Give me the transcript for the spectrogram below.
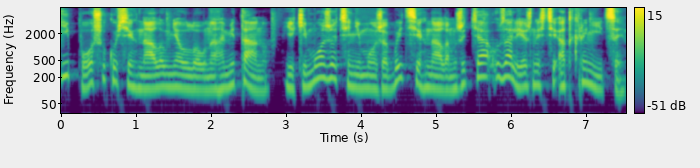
і пошуку сігналаў няўлоўнага метану, які можа ці не можа быць сігналам жыцця ў залежнасці ад крыніцы.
